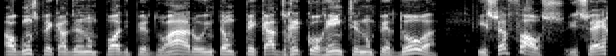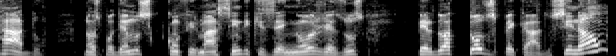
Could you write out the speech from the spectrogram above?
alguns pecados ele não pode perdoar, ou então pecados recorrentes ele não perdoa, isso é falso, isso é errado. Nós podemos confirmar sim de que o Senhor Jesus perdoa todos os pecados. Se não,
